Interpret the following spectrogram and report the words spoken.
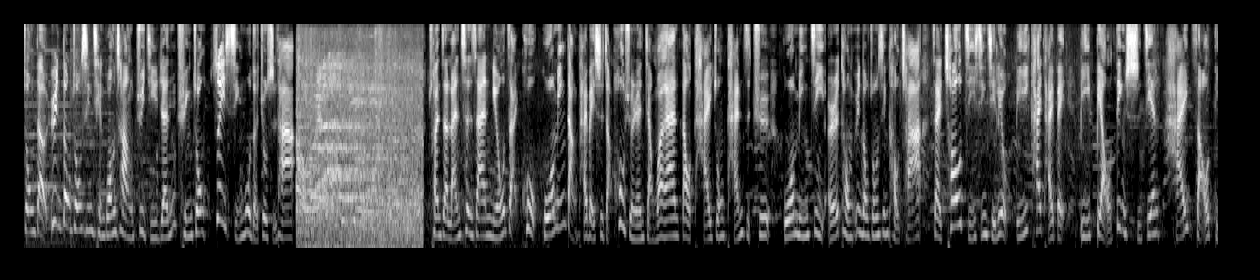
中的运动中心前广场聚集人群中最醒目的就是他。穿着蓝衬衫、牛仔裤，国民党台北市长候选人蒋万安到台中潭子区国民暨儿童运动中心考察，在超级星期六离开台北，比表定时间还早抵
